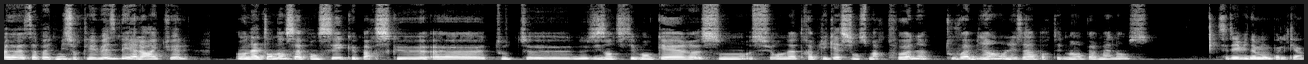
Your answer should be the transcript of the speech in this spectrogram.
Euh, ça peut être mis sur clé USB à l'heure actuelle. On a tendance à penser que parce que euh, toutes nos identités bancaires sont sur notre application smartphone, tout va bien, on les a à portée de main en permanence. C'est évidemment pas le cas.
